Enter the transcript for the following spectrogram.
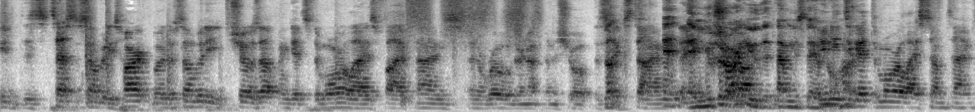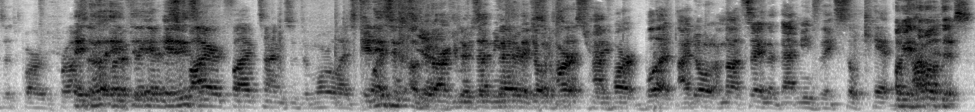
it- it's a test of somebody's heart, but if somebody shows up and gets demoralized five times in a row, they're not going to show up the No, sixth time. And, They and you could show argue up. that that means they have You no need to heart. get demoralized sometimes. That's part of the process. does- but it- if they get it is- inspired five times and demoralized It twice, isn't a good Yeah. argument There's that means that they better don't heart, success have rate. heart, but I don't. I'm not saying that that means they still can't. be Okay, how about hearted. this?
